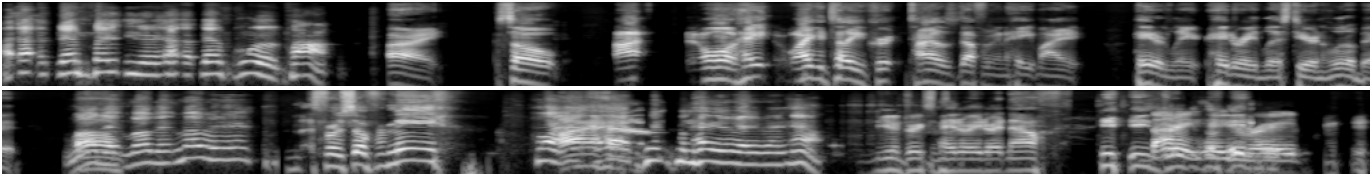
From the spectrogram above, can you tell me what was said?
Thing, bro. What anyone been? I, I, that's basically that's one of the top. All right, so I well, hate. Well, I can tell you, Tyler's definitely going to hate my hater haterade list here in a little bit. Love Um, it, love it, love it. For so for me, Well, I, I I, have- drink some Haterade right now. you gonna drink some haterade right now? He's That drinking ain't some Haterade. haterade.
